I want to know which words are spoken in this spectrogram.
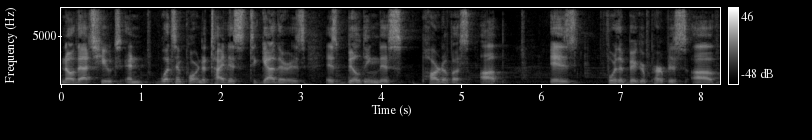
No, that's huge. And what's important to tie this together is is building this part of us up is for the bigger purpose of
